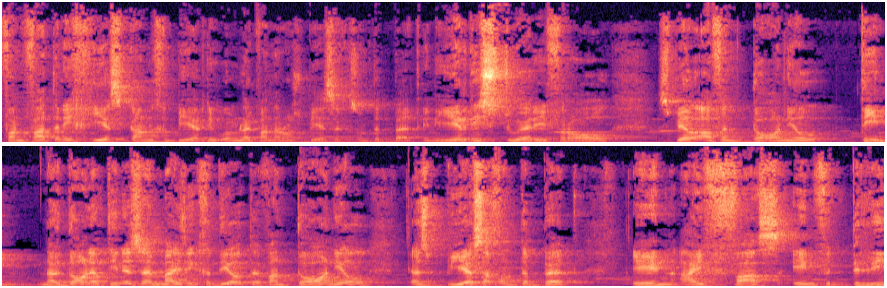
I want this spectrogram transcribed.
van wat in die gees kan gebeur die oomblik wanneer ons besig is om te bid. En hierdie storie verhaal speel af in Daniël 10. Nou Daniël 10 is 'n amazing gedeelte want Daniël is besig om te bid en hy vas en vir 3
